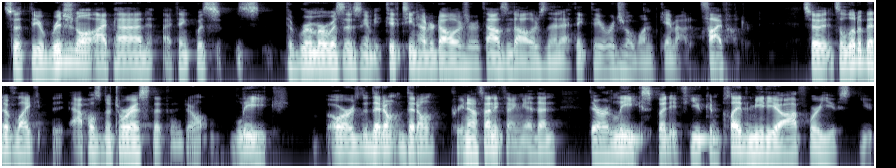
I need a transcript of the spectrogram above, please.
So the original iPad, I think was the rumor was it was going to be fifteen hundred dollars or thousand dollars. Then I think the original one came out at five hundred. So it's a little bit of like Apple's notorious that they don't leak or they don't they don't pre-announce anything, and then there are leaks. But if you can play the media off where you you,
